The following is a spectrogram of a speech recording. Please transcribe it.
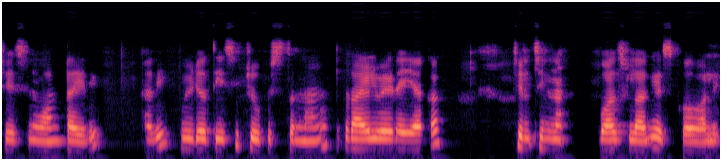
చేసిన వంట ఇది. అది వీడియో తీసి చూపిస్తున్నాను. ఇప్పుడు ఆయిల్ వేడయ్యాక చిన్న చిన్న బాల్స్ లాగా వేసుకోవాలి.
